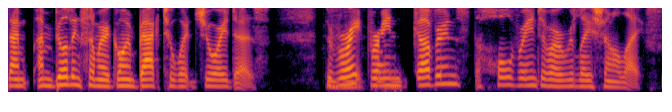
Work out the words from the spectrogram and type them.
I'm, I'm building somewhere going back to what joy does. The mm-hmm. right brain governs the whole range of our relational life.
